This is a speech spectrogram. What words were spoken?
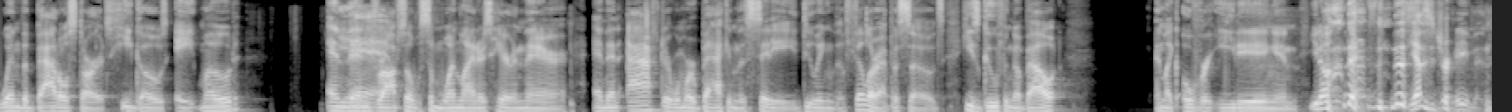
when the battle starts he goes ape mode and then drops some- some one liners here and there and then after when we're back in the city doing the filler episodes he's goofing about and like overeating and you know that's, this Yep. is Draven.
